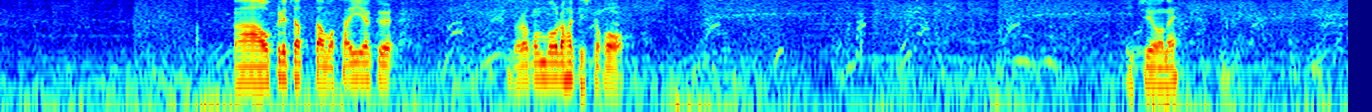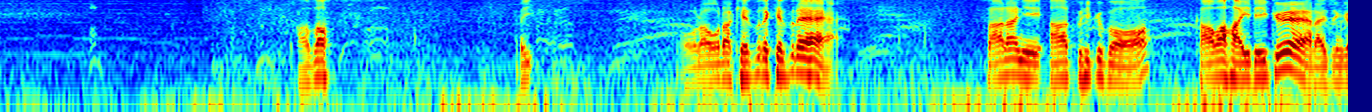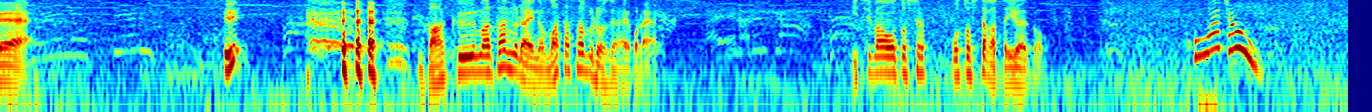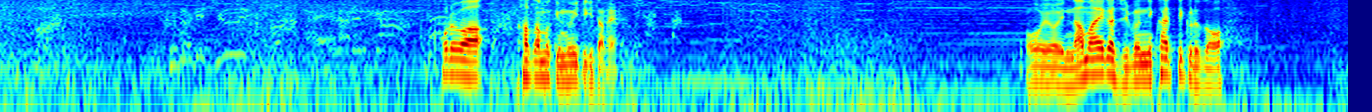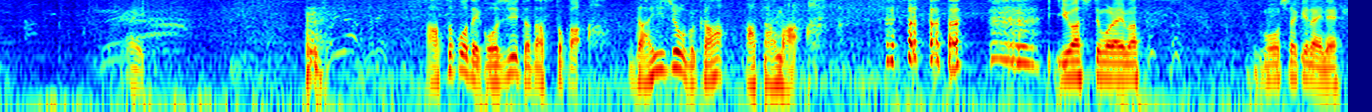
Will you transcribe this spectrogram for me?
あー遅れちゃった。もう最悪。ドラゴンボール破棄しとこう。一応ね。あざっす。はい。おらおら削れ削れ。さらにアーツ引くぞ。皮剥いでいくライジング。え？爆馬侍の又三郎じゃないこれ。一番落とし落としたかった色やぞ。ほわちょうこれは風向き向いてきたね。おいおい名前が自分に返ってくるぞ。はいあそこでゴジータ出すとか大丈夫か？頭。言わしてもらいます。申し訳ないね。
